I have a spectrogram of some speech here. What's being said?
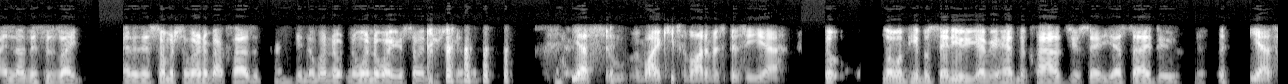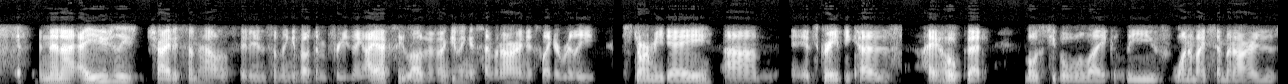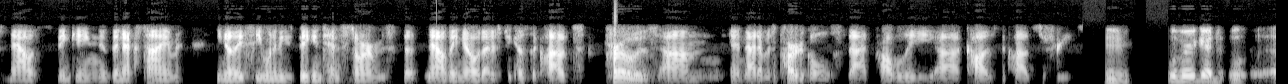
I know this is like and there's so much to learn about clouds. It's crazy. No wonder, no wonder why you're so interested in it. yes, and why it keeps a lot of us busy. Yeah. So, well, when people say to you, "You have your head in the clouds," you say, "Yes, I do." yes, and then I, I usually try to somehow fit in something about them freezing. I actually love if I'm giving a seminar and it's like a really stormy day. Um, it's great because I hope that most people will like leave one of my seminars now thinking the next time you know they see one of these big intense storms that now they know that it's because the clouds froze um, and that it was particles that probably uh, caused the clouds to freeze. Hmm. Well, very good.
